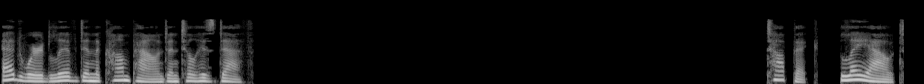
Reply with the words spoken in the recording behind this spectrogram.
Edward lived in the compound until his death. Layout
